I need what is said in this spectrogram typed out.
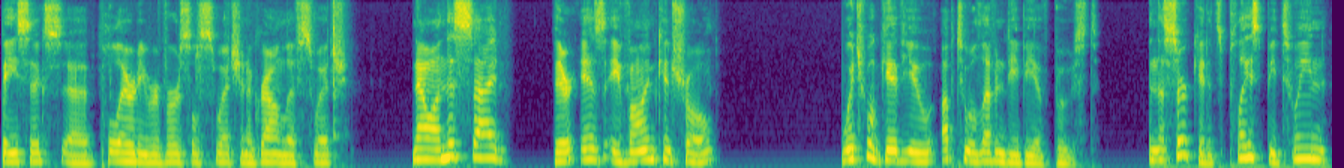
basics, uh, polarity reversal switch and a ground lift switch. Now on this side, there is a volume control, which will give you up to 11 dB of boost. In the circuit, it's placed between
